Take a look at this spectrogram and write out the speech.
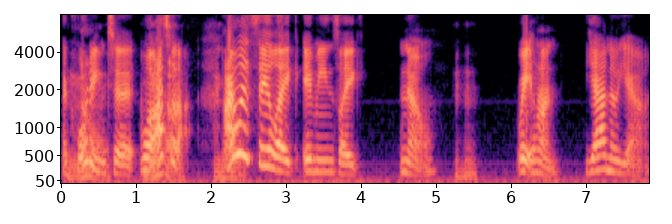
according No. to well, that's what I, No. I would say. Like it means like no. hmm Wait, hold on. Yeah, no, yeah.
